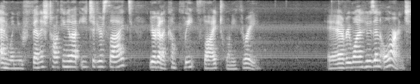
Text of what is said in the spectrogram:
And when you finish talking about each of your slides, you're gonna complete slide 23. Everyone who's in orange,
